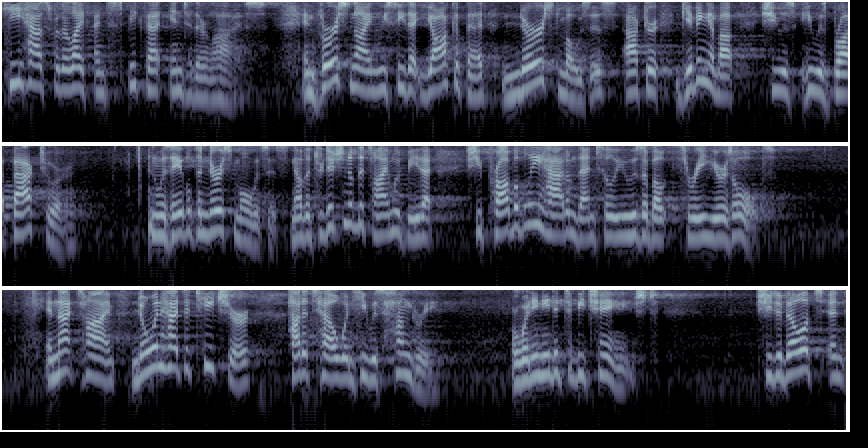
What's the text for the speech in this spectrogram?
He has for their life and speak that into their lives. In verse 9, we see that Jochebed nursed Moses after giving him up. She was, he was brought back to her and was able to nurse Moses. Now, the tradition of the time would be that she probably had him then till he was about three years old. In that time, no one had to teach her how to tell when he was hungry or when he needed to be changed. She developed an,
